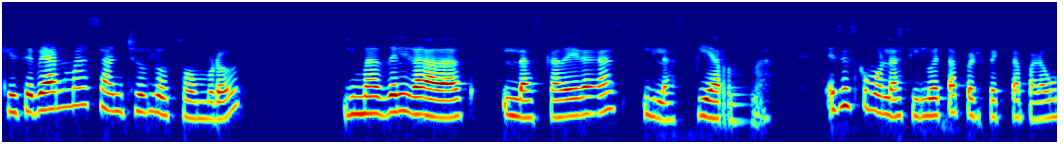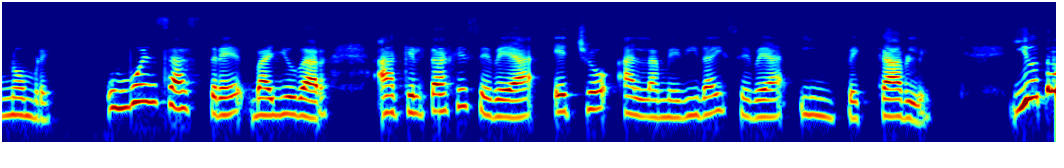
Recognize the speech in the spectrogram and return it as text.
que se vean más anchos los hombros y más delgadas las caderas y las piernas. Esa es como la silueta perfecta para un hombre. Un buen sastre va a ayudar a que el traje se vea hecho a la medida y se vea impecable. Y otra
